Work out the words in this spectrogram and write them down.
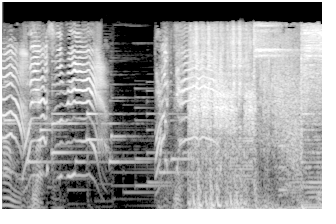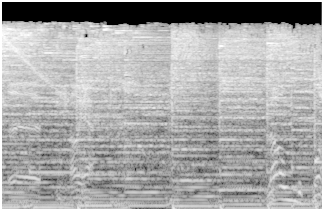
oh yeah. Round one.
